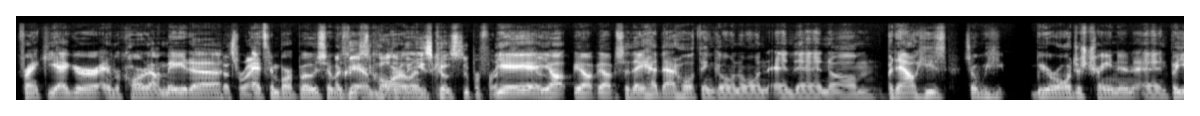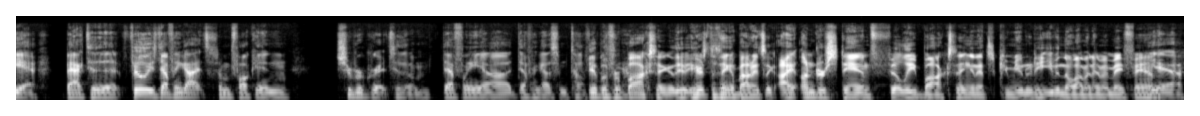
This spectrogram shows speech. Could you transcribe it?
Frankie Edgar and Ricardo Almeida. That's right. Edson Barbosa I was used there. to call them the Marlon. East Coast Super Friends. Yeah, yeah, yep, yep, yep. So they had that whole thing going on, and then, um, but now he's so we we were all just training, and but yeah, back to the Phillies. Definitely got some fucking super grit to them. Definitely, uh, definitely got some tough. Yeah, but for boxing, here's the thing about it. It's like I understand Philly boxing and its community, even though I'm an MMA fan, yeah,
